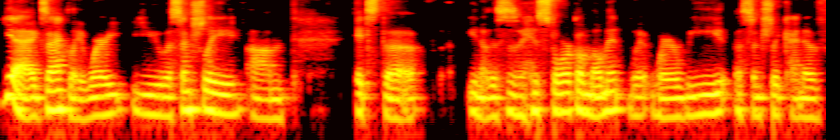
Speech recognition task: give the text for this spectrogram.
yeah exactly where you essentially um, it's the you know this is a historical moment wh- where we essentially kind of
